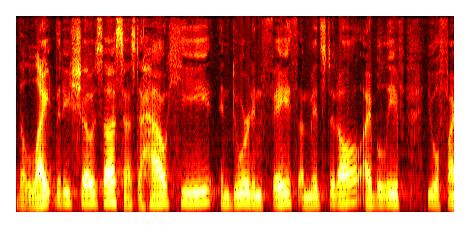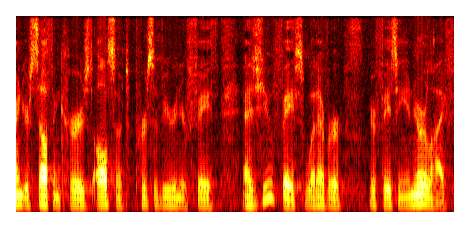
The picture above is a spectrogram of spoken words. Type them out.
the light that he shows us as to how he endured in faith amidst it all, I believe you will find yourself encouraged also to persevere in your faith as you face whatever you're facing in your life.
